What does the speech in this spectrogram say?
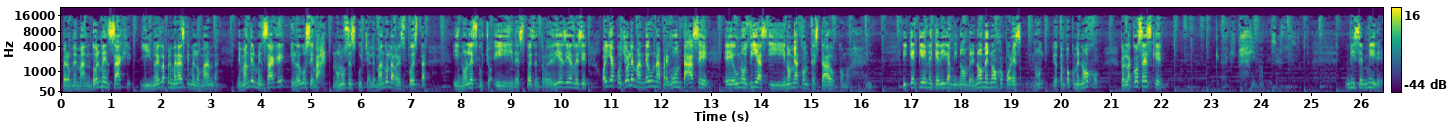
Pero me mandó el mensaje y no es la primera vez que me lo manda. Me manda el mensaje y luego se va, no nos escucha. Le mando la respuesta y no le escucho. Y después, dentro de 10 días, va a decir, oiga, pues yo le mandé una pregunta hace eh, unos días y no me ha contestado. Como, ¿y qué tiene que diga mi nombre? No me enojo por eso. No, yo tampoco me enojo. Pero la cosa es que... ay, no, Dios. Dice, mire,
